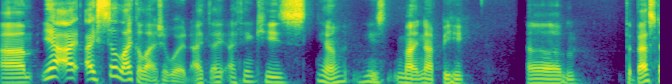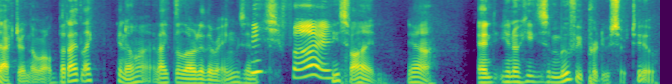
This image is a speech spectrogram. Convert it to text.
Um, yeah, I, I still like Elijah Wood. I, th- I think he's, you know, he's might not be um, the best actor in the world, but I like, you know, I like The Lord of the Rings, and He's fine. he's fine. Yeah, and you know, he's a movie producer too.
